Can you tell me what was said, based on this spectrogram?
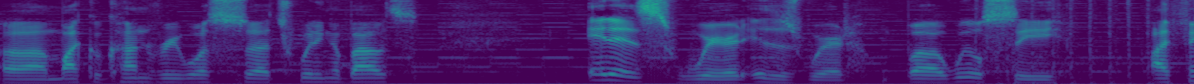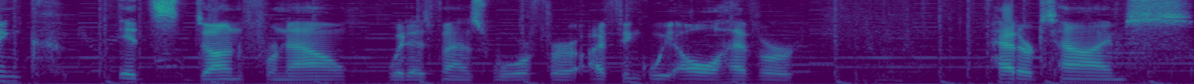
Uh, Michael Condrey was uh, tweeting about. It is weird. It is weird, but we'll see. I think it's done for now with Advanced Warfare. I think we all have our had our times.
